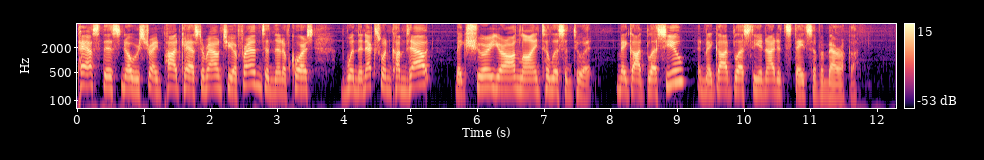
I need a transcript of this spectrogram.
pass this No Restraint podcast around to your friends. And then, of course, when the next one comes out, make sure you're online to listen to it. May God bless you, and may God bless the United States of America.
